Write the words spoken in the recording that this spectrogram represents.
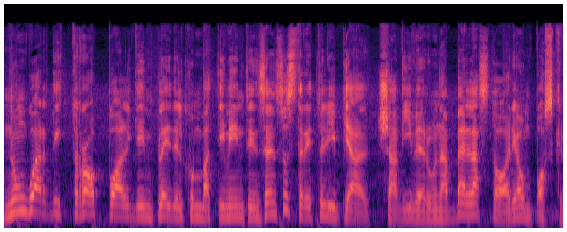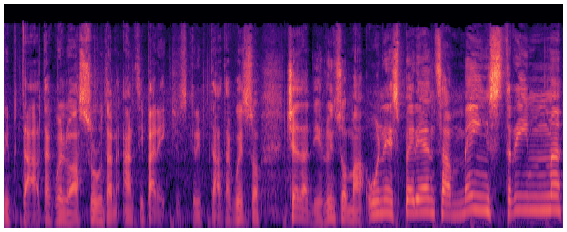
non guardi troppo al gameplay del combattimento in senso stretto, gli piace vivere una bella storia un po' scriptata, quello assolutamente, anzi parecchio scriptata, questo c'è da dirlo, insomma un'esperienza mainstream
